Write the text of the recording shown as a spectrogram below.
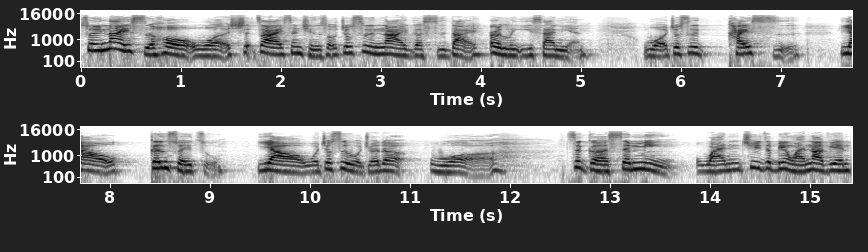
所以那时候我是在申请的时候，就是那一个时代，二零一三年，我就是。开始要跟随主，要我就是我觉得我这个生命玩去这边玩那边，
